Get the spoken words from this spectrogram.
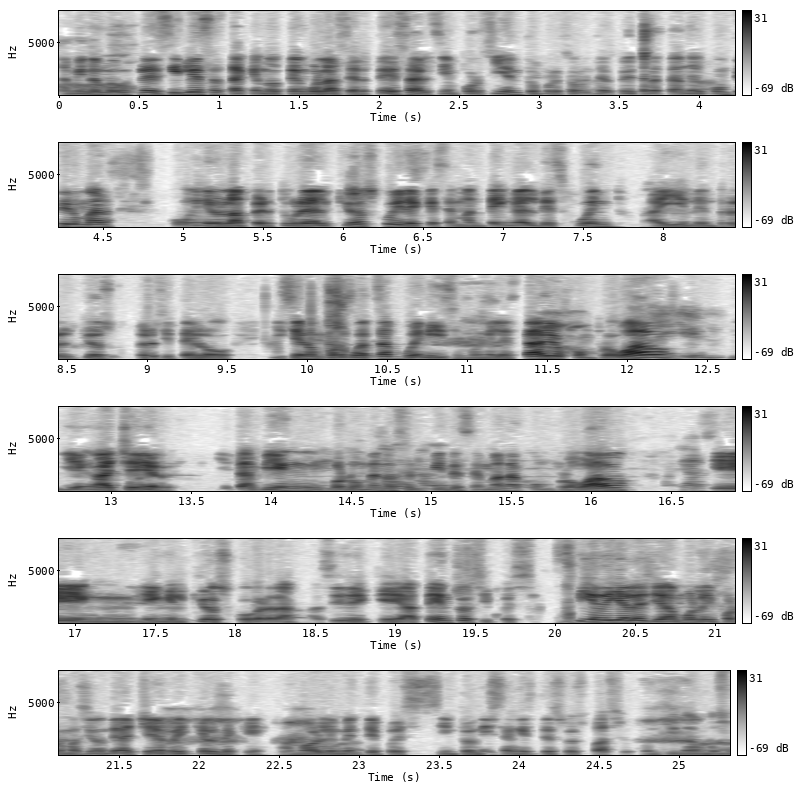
a mí no me gusta decirles hasta que no tengo la certeza al 100%, por eso ahorita estoy tratando de confirmar con ellos la apertura del kiosco y de que se mantenga el descuento ahí dentro del kiosco, pero si te lo hicieron por WhatsApp, buenísimo, en el estadio comprobado y en HR, y también por lo menos el fin de semana comprobado en, el kiosco, ¿verdad? Así de que atentos y pues día a día les llevamos la información de HR y Kelme que amablemente pues sintonizan este su espacio. Continuamos.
